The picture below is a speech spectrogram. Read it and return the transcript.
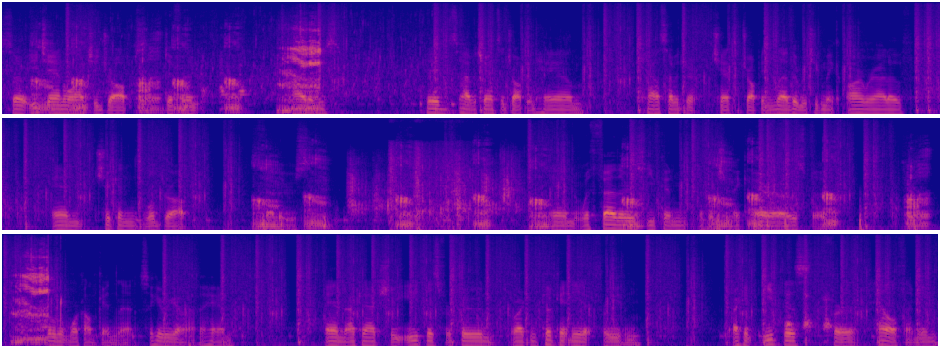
So each animal actually drops different items. Pigs have a chance of dropping ham. Cows have a chance of dropping leather, which you can make armor out of. And chickens will drop feathers. And with feathers, you can eventually make arrows, but a little bit more complicated than that. So here we go, I have a ham. And I can actually eat this for food, or I can cook it and eat it for even... I can eat this for health, I mean,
